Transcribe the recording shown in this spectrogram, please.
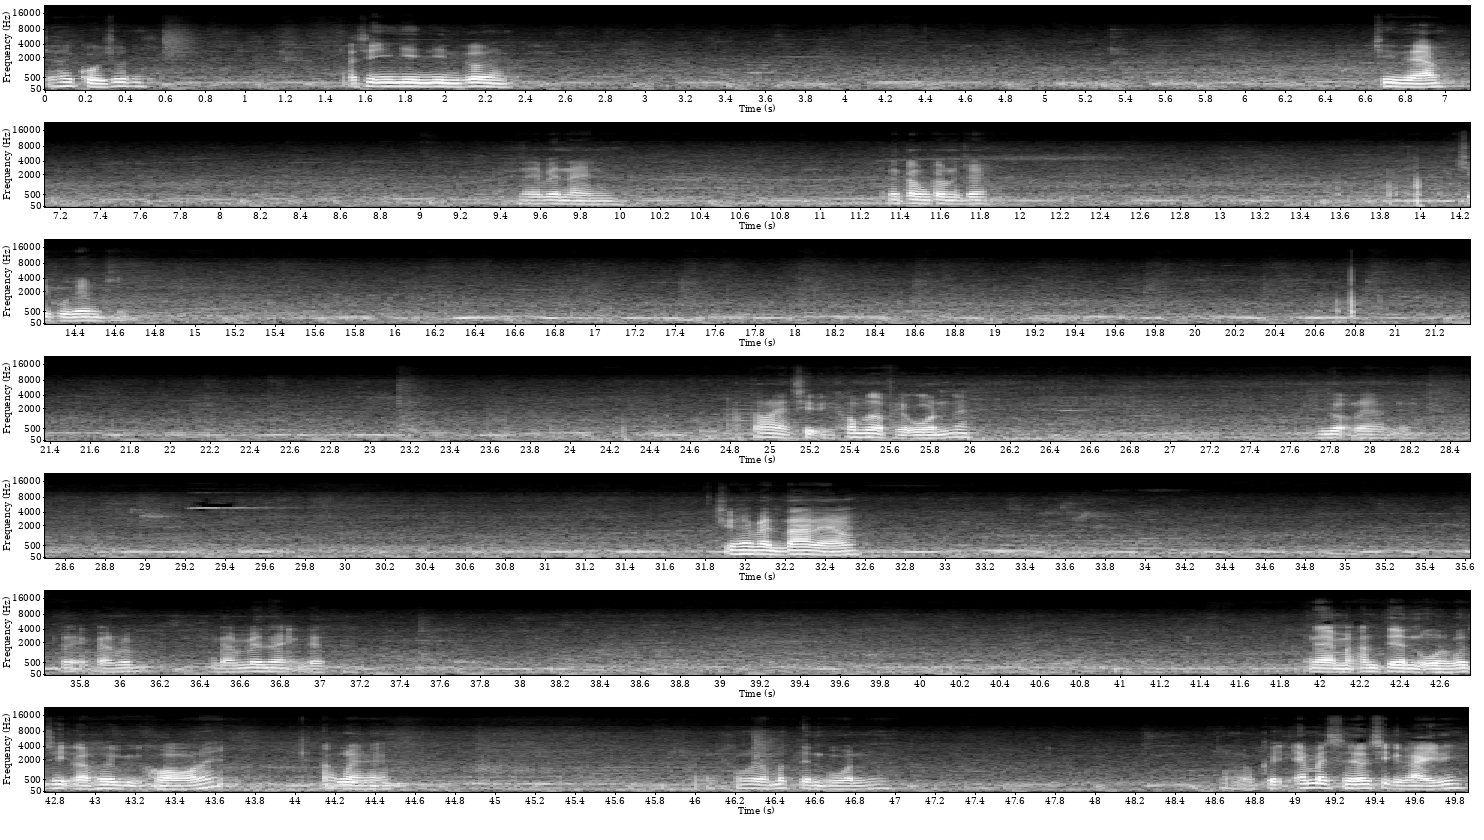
chị hơi cúi chút đi. À, chị nhìn nhìn gương này. chị thấy không? Đây bên này này. đây cầm cầm được cho em chị cúi em chị. Tóc này chị thì không bao giờ phải uốn này. Ngượng đây là được. Chị hay bàn tay này không? Đấy bàn bên bàn bên này đẹp ngày mà ăn tiền uốn của chị là hơi bị khó đấy. Tóc này không là mất tiền uốn ờ, ok, em hãy xới cho chị gáy đi.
